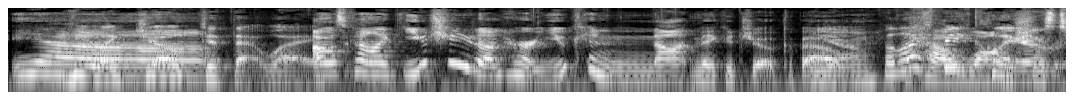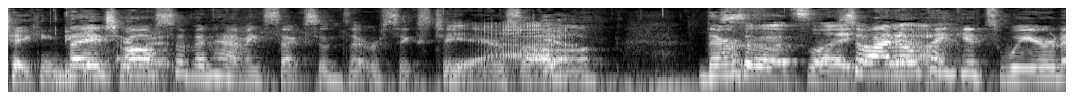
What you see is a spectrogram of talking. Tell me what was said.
Yeah, He like joked it that way. I was kind of like, you cheated on her. You cannot make a joke about Yeah. But let's how be long clear, she's taking to they've get to also it. been having sex since they were 16 years old. Yeah. They're, So it's like, so I don't think it's weird,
